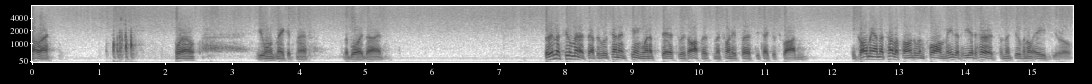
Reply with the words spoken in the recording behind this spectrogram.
all right. Well, you won't make it, Matt. The boy died. Within a few minutes after Lieutenant King went upstairs to his office in the 21st Detective Squad, he called me on the telephone to inform me that he had heard from the Juvenile Aid Bureau.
